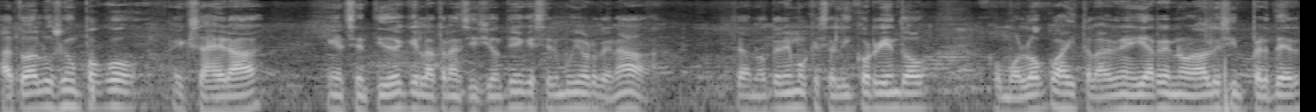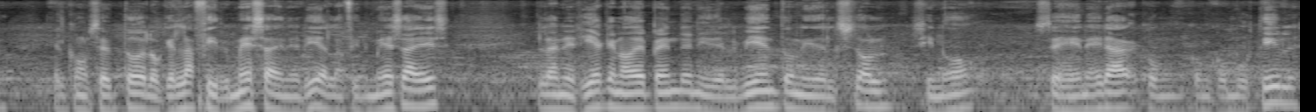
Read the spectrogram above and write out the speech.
a todas luces un poco exagerada en el sentido de que la transición tiene que ser muy ordenada. O sea, no tenemos que salir corriendo como locos a instalar energías renovables sin perder el concepto de lo que es la firmeza de energía. La firmeza es la energía que no depende ni del viento ni del sol, sino se genera con, combustibles.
